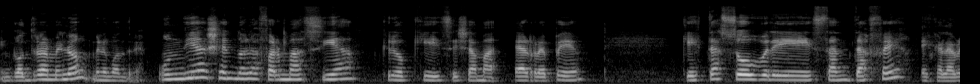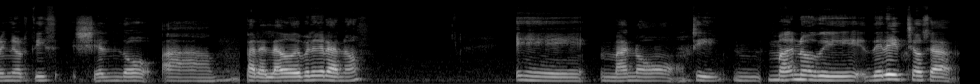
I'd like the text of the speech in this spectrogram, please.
encontrármelo, me lo encontré. Un día yendo a la farmacia, creo que se llama RP, que está sobre Santa Fe, Escalabrini Ortiz yendo a, para el lado de Belgrano. Eh, mano, sí, mano de derecha, o sea,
